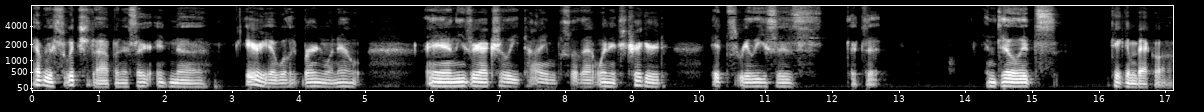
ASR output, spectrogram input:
have the switch stop in a certain uh, area, will it burn one out? And these are actually timed so that when it's triggered, it releases, that's it, until it's taken back off.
